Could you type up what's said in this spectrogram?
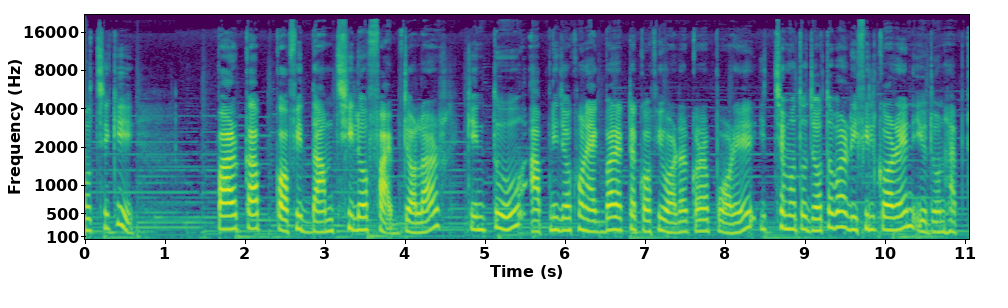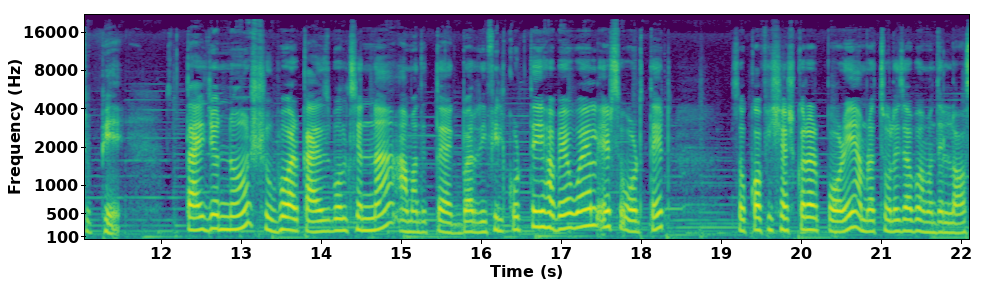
হচ্ছে কি, পার কাপ কফির দাম ছিল ফাইভ ডলার কিন্তু আপনি যখন একবার একটা কফি অর্ডার করার পরে ইচ্ছে মতো যতবার রিফিল করেন you don't have to pay তাই জন্য শুভ আর কায়েস বলছেন না, আমাদের তো একবার রিফিল করতেই হবে। Well it's worth it so coffee শেষ করার পরে আমরা চলে যাব আমাদের লস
